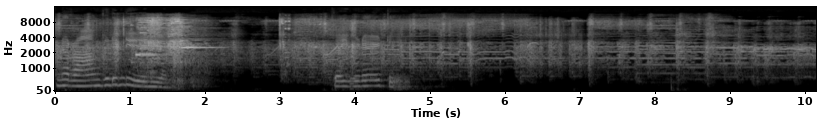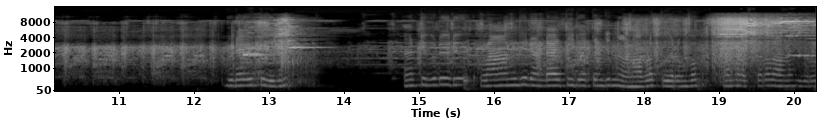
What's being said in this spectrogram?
പിന്നെ റാങ്കിഡിന്റെ ഏരിയ ഉണ്ട്. ഇവിടെ ആയിട്ട് വരും. ഇവിടെ ആയിട്ട് വരും. എന്നിട്ട് ഇവിടെ ഒരു റാങ്ക് രണ്ടായിരത്തി ഇരുപത്തഞ്ചിൽ നിന്നാണ് അവിടെ കയറുമ്പം നമ്മൾ എത്ര തവണ ഹീറോ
